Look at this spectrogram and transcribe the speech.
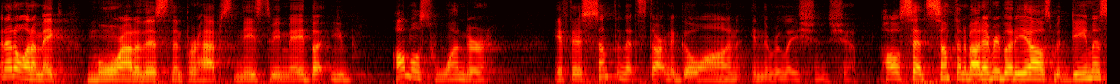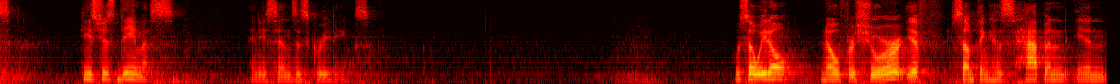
And I don't want to make more out of this than perhaps needs to be made, but you almost wonder if there's something that's starting to go on in the relationship. Paul said something about everybody else, but Demas, he's just Demas, and he sends his greetings. So we don't know for sure if something has happened in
